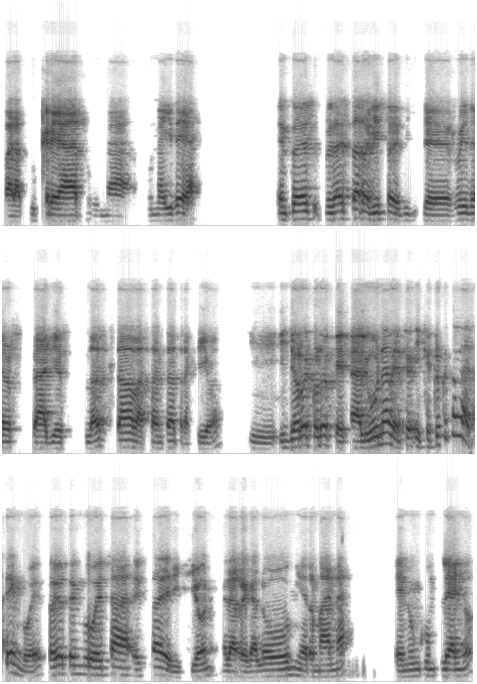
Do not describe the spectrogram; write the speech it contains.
para tú crear una, una idea. Entonces, pues esta revista de, Reader's Digest Plus estaba bastante atractiva. Y, y, yo recuerdo que alguna versión, y que creo que todavía tengo, ¿eh? todavía tengo esa, esta edición, me la regaló mi hermana en un cumpleaños,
